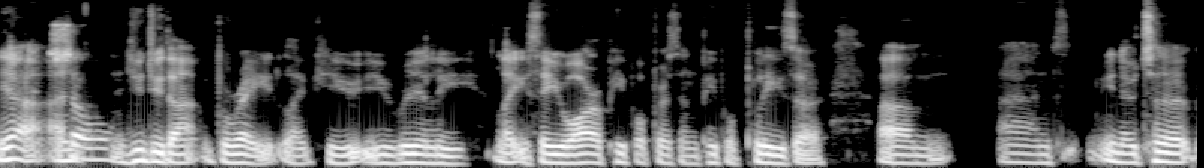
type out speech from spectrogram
Yeah. And so, you do that great. Like you, you really, like you say, you are a people person, people pleaser. Um, and you know, to,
